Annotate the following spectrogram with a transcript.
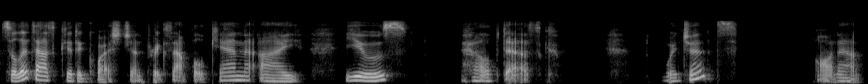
So let's ask it a question. For example, can I use help desk widgets on a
